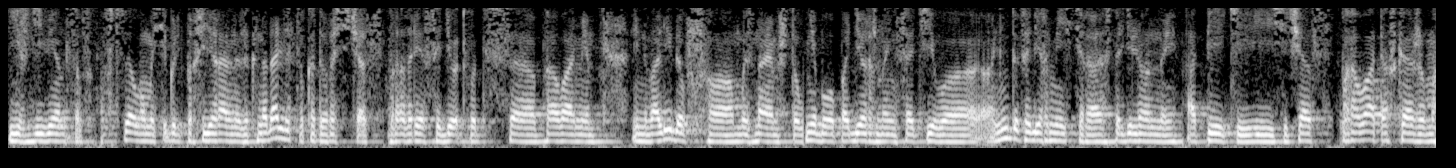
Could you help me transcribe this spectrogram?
еждивенцев. В целом, если говорить про федеральное законодательство, которое сейчас в разрез идет вот с правами инвалидов, э, мы знаем, что не была поддержана инициатива Нюта Федермейстера распределенной опеки, и сейчас права, так скажем,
